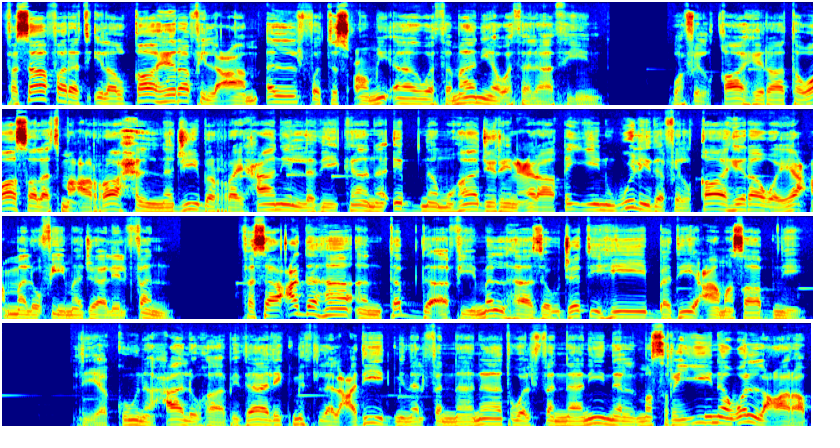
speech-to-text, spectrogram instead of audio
فسافرت إلى القاهرة في العام 1938 وفي القاهرة تواصلت مع الراحل نجيب الريحاني الذي كان ابن مهاجر عراقي ولد في القاهرة ويعمل في مجال الفن. فساعدها أن تبدأ في ملهى زوجته بديعة مصابني ليكون حالها بذلك مثل العديد من الفنانات والفنانين المصريين والعرب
